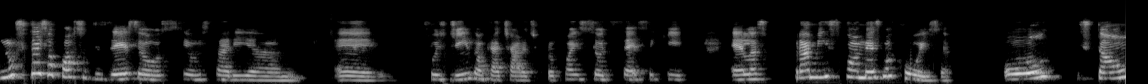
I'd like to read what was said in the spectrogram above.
não sei se eu posso dizer se eu, se eu estaria é, fugindo ao que a Tiara te propõe, se eu dissesse que elas, para mim, são a mesma coisa, ou estão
